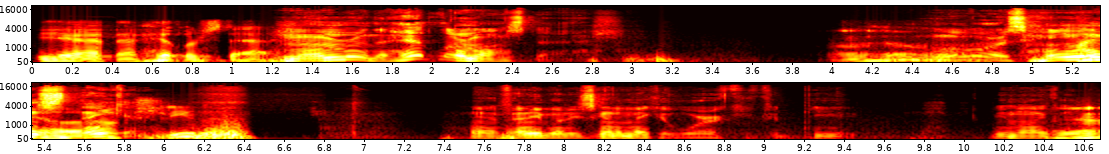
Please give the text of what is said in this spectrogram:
Yeah, that Hitler stash. Remember the Hitler mustache? Oh. What was I Hanes uh, thinking? actually either. Yeah, if anybody's gonna make it work, it could be, could be Michael. Yeah.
